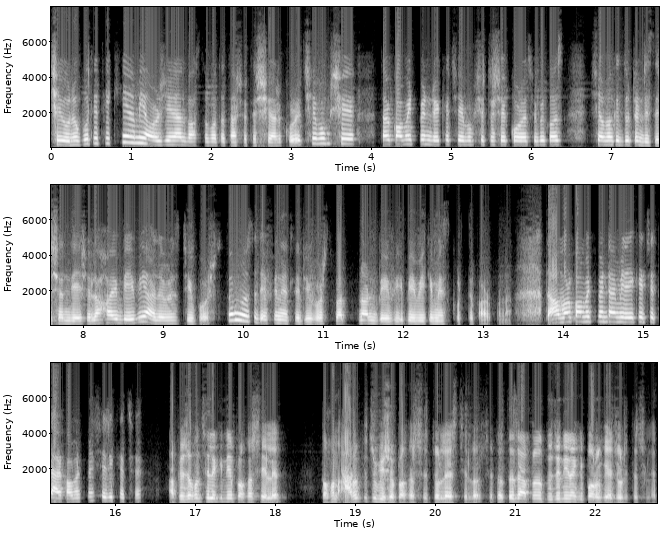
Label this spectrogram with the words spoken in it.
সেই অনুভূতি থেকেই আমি অরিজিনাল বাস্তবতা তার সাথে শেয়ার করেছি এবং সে তার কমিটমেন্ট রেখেছে এবং সেটা সে করেছে বিকজ সে আমাকে দুটো ডিসিশন দিয়েছিল হয় বেবি আদারওয়াইজ ডিভোর্স তো আমি বলছি definitely divorce but not baby বেবিকে মিস করতে পারব না। তা আমার কমিটমেন্ট আমি রেখেছি তার কমিটমেন্ট সে রেখেছে। আপনি যখন ছেলেকে নিয়ে প্রকাশ্যে এলেন তখন আরও কিছু বিষয় প্রকাশ্যে চলে এসেছিল সেটা হচ্ছে যে আপনারা দুজনই নাকি পরকীয়া জড়িত ছিলেন।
